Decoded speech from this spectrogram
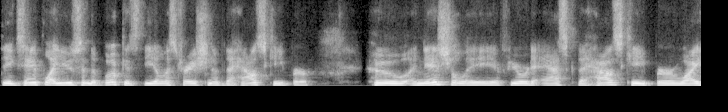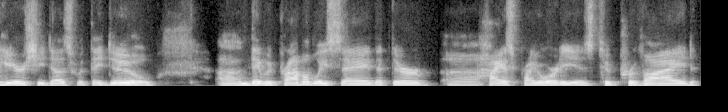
The example I use in the book is the illustration of the housekeeper who initially, if you were to ask the housekeeper why he or she does what they do, um, they would probably say that their uh, highest priority is to provide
